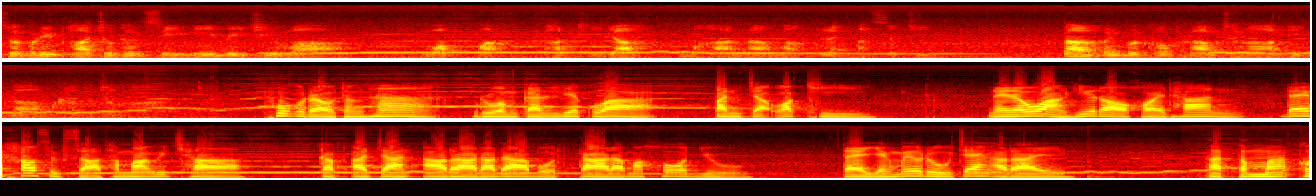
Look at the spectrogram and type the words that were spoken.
ส่วนบริพาชกทั้งสี่นี้มีชื่อว่าวัปปะพัทธิยะ มหานามะและอัสสจิต่างเป็นบุตรของพราหมณ์ฉลาดที่ตามข้าพเจ้ามาพวกเราทั้งห้ารวมกันเรียกว่า ปัญจวัคคีย์ในระหว่างที่รอคอยท่านได้เข้าศึกษาธรรมวิชา กับอาจารย์อาราระดาบทการามโคตอยู่ แต่ยังไม่รู้แจ้งอะไร อาตมะก็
